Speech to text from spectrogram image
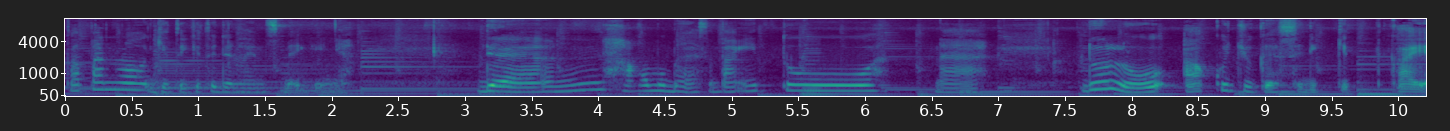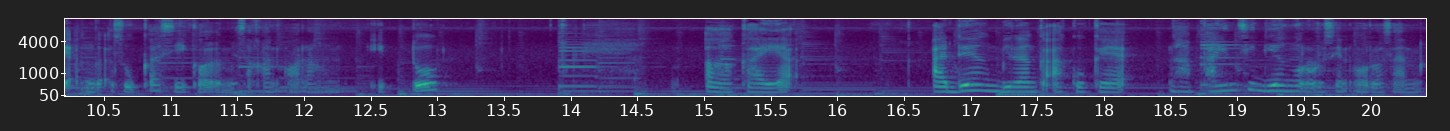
Kapan lo? Gitu-gitu dan lain sebagainya. Dan aku mau bahas tentang itu. Nah dulu aku juga sedikit kayak nggak suka sih kalau misalkan orang itu uh, kayak ada yang bilang ke aku kayak ngapain sih dia ngurusin urusan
